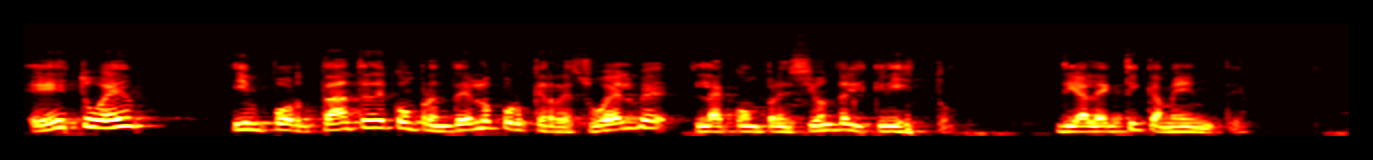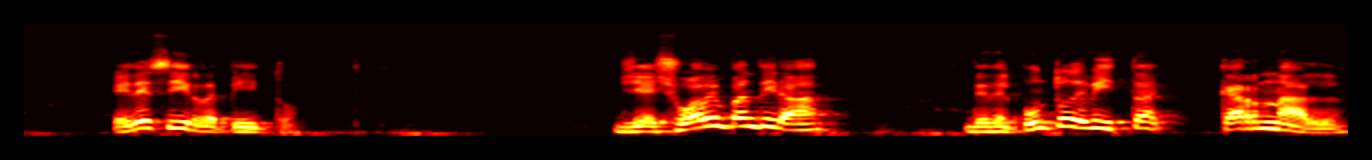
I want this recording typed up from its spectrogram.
Esto es importante de comprenderlo porque resuelve la comprensión del Cristo dialécticamente. Es decir, repito, Yeshua Ben desde el punto de vista carnal,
